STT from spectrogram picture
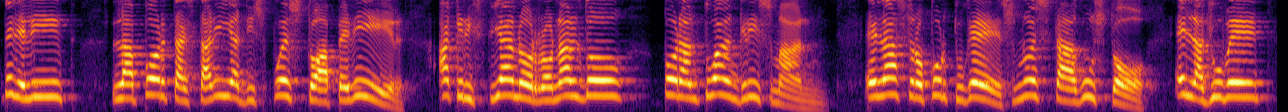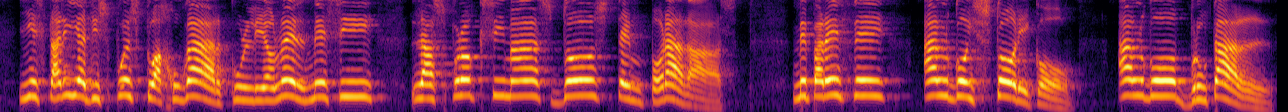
de Elite, Laporta estaría dispuesto a pedir a Cristiano Ronaldo por Antoine Griezmann. El astro portugués no está a gusto en la Juve y estaría dispuesto a jugar con Lionel Messi las próximas dos temporadas. Me parece algo histórico, algo brutal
